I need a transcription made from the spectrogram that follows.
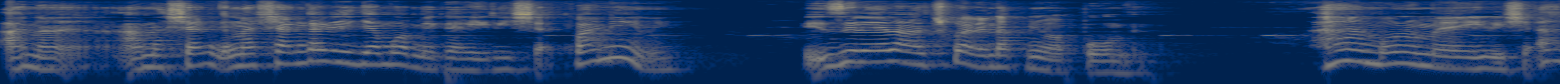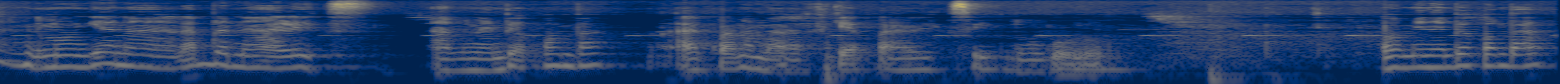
ana anashanga nashangaa jambo amekairisha. Kwa nini? Zile hela anachukua anaenda kunywa pombe. Ah, mbona umeahirisha? Ah, nimeongea na labda na Alex. Ameniambia kwamba alikuwa na marafiki kwa Alex Ndunguru. Wameniambia kwamba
